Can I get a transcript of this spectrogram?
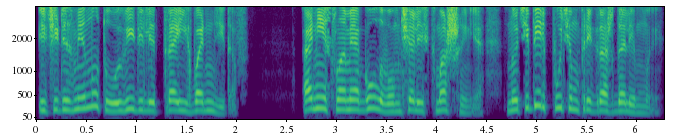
и через минуту увидели троих бандитов. Они, сломя голову, мчались к машине, но теперь путь им преграждали мы.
